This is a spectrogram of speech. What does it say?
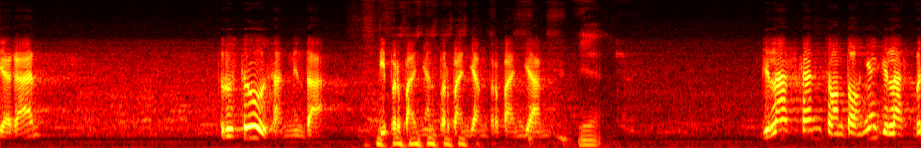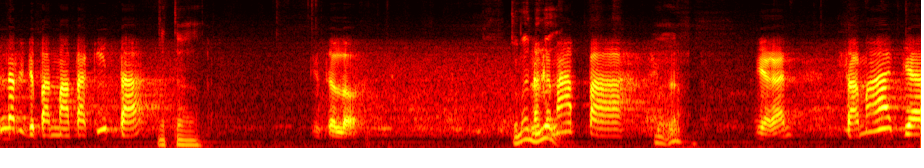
ya kan? Terus-terusan minta diperpanjang, perpanjang, perpanjang. ya, Jelas kan, contohnya jelas benar di depan mata kita, betul. gitu loh. Cuma Nah dulu, kenapa? Heeh. ya kan? Sama aja.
